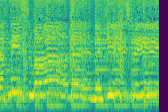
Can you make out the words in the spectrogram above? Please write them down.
ψάχνεις μα δεν έχεις βρει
